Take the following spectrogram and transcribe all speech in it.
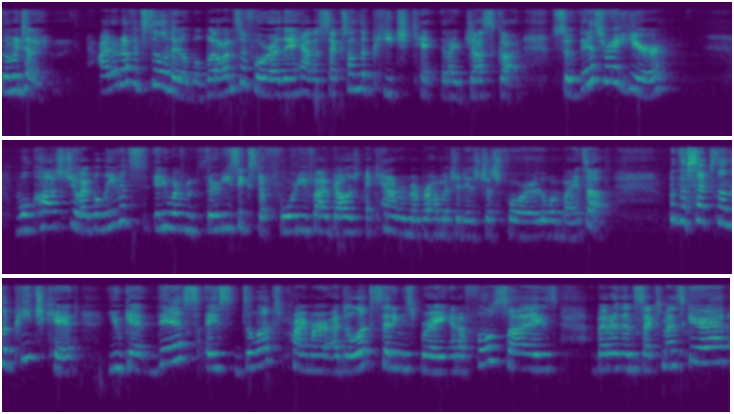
Let me tell you, I don't know if it's still available, but on Sephora they have a Sex on the Peach kit that I just got. So this right here will cost you, I believe it's anywhere from 36 to $45. I cannot remember how much it is just for the one by itself. But the Sex on the Peach kit, you get this, a deluxe primer, a deluxe setting spray, and a full-size Better Than Sex mascara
